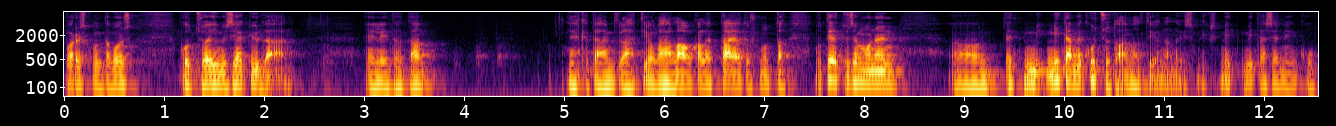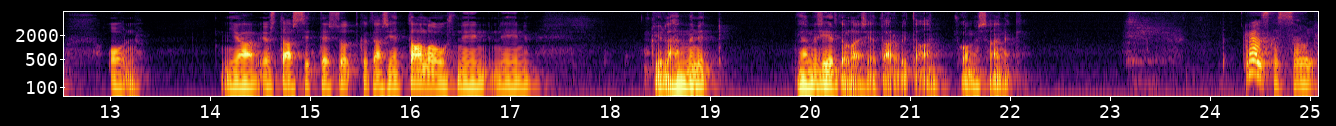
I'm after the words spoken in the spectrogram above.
pariskunta voisi kutsua ihmisiä kylään. Eli tota, ehkä tämä nyt lähti jo vähän laukalle tämä ajatus, mutta, mutta tietty semmoinen, että mitä me kutsutaan nationalismiksi, mit, mitä se niin kuin on. Ja jos taas sitten sotketaan siihen talous, niin, niin kyllähän me nyt ihan me siirtolaisia tarvitaan, Suomessa ainakin. Ranskassa on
